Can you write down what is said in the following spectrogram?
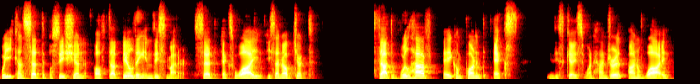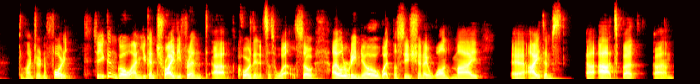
we can set the position of that building in this manner. Set xy is an object that will have a component x, in this case 100, and y 240. So you can go and you can try different uh, coordinates as well. So I already know what position I want my uh, items uh, at, but um,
